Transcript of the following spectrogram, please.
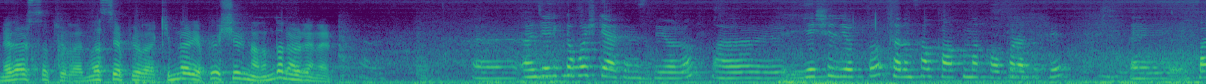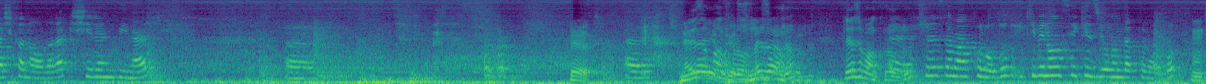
neler satıyorlar, nasıl yapıyorlar, kimler yapıyor Şirin Hanım'dan öğrenelim. Ee, öncelikle hoş geldiniz diyorum. Ee, Yeşil Yurtlu Tarımsal Kalkınma Kooperatifi e, Başkanı olarak Şirin Biner. Ee, Evet. evet. Ne zaman yapıyorsunuz? Ne zaman? Ne zaman kuruldunuz? Evet, ne zaman kurulduk? 2018 yılında kurulduk. Ee,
